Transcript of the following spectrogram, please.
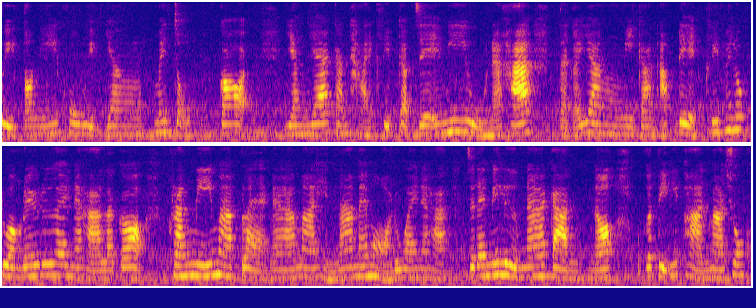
วิด ตอนนี้โควิดยังไม่จบ ก็ยังแยกกันถ่ายคลิปกับเจเอมี่อยู่นะคะ แต่ก็ยังมีการอัปเดตคลิปให้ลูกดวงเรื่อยๆนะคะ แล้วก็ครั้งนี้มาแปลกนะคะ มาเห็นหน้าแม่หมอด้วยนะคะ จะได้ไม่ลืมหน้ากันเนาะ ปกติที่ผ่านมาช่วงโค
